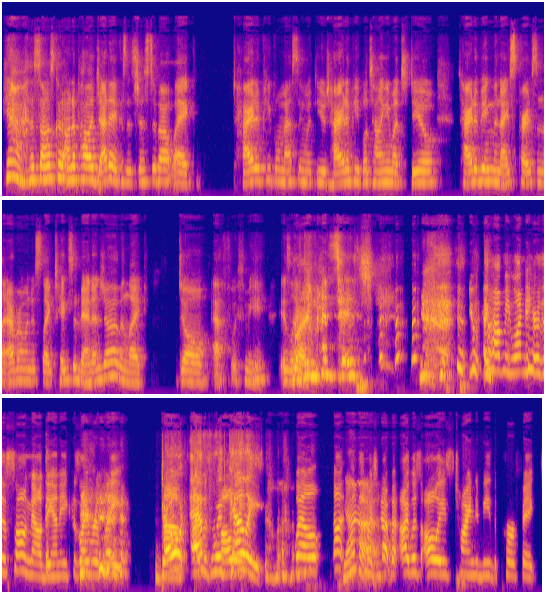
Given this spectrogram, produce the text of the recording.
yeah, the song's called Unapologetic because it's just about like tired of people messing with you, tired of people telling you what to do, tired of being the nice person that everyone just like takes advantage of and like, don't F with me is like Right. the message. You, you have me wanting to hear this song now, Danny, because I relate. Don't Um, F with always- Kelly. well, not so much that, but I was always trying to be the perfect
